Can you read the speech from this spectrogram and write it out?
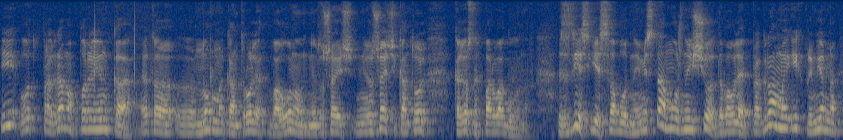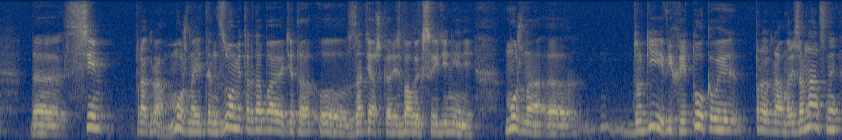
И вот программа ПРНК. Это э, норма контроля вагонов, нарушающий, нарушающий контроль колесных пар вагонов. Здесь есть свободные места, можно еще добавлять программы, их примерно 7 э, программ. Можно и тензометр добавить, это э, затяжка резьбовых соединений. Можно э, другие вихритоковые программы, резонансные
